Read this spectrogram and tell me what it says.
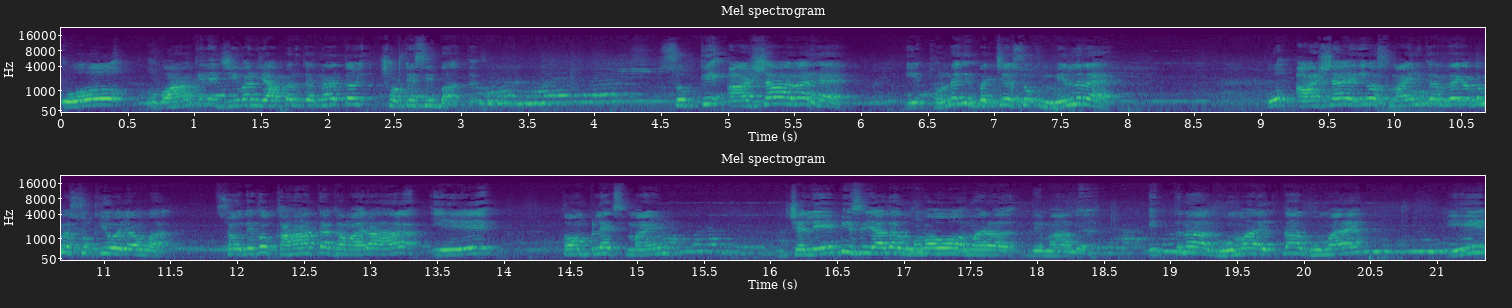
वो, वहाँ के लिए जीवन यापन करना है तो छोटी सी बात है। सुख की आशा अगर है, ये थोड़ा ना कि बच्चे सुख मिल रहा है। वो आशा है कि वो स्माइल कर देगा तो मैं सुखी हो जाऊँगा। सो देखो कहाँ तक हमारा ये कॉम्प्लेक्स माइंड जलेबी से ज़्यादा घुमा हुआ हमारा दिमाग है। इतना घुमा इतना घुमा है, ये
